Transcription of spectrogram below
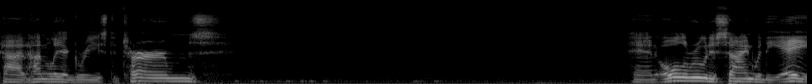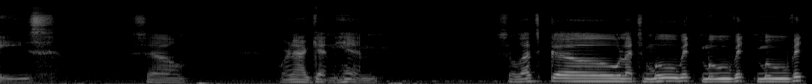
Todd Hundley agrees to terms. And Olerud is signed with the A's. So we're not getting him. So let's go. Let's move it, move it, move it.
